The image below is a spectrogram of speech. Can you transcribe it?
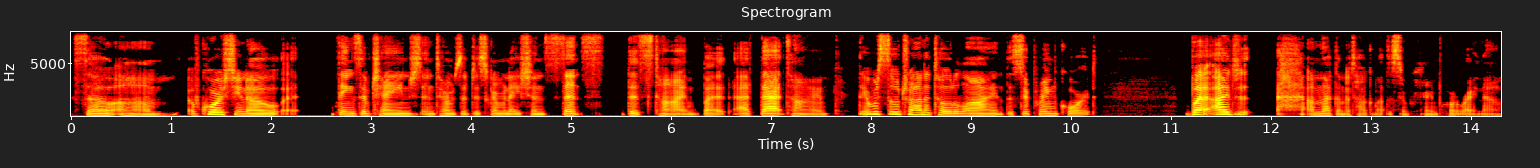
So um of course you know things have changed in terms of discrimination since this time, but at that time, they were still trying to toe the line, the Supreme Court. But I just, I'm not going to talk about the Supreme Court right now.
